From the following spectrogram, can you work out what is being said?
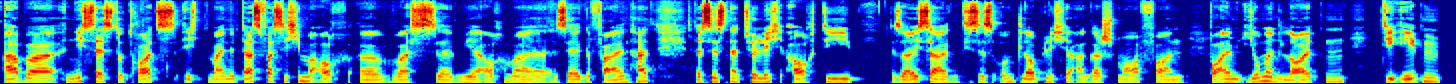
aber nichtsdestotrotz, ich meine, das, was ich immer auch, äh, was äh, mir auch immer sehr gefallen hat, das ist natürlich auch die, soll ich sagen, dieses unglaubliche Engagement von vor allem jungen Leuten, die eben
